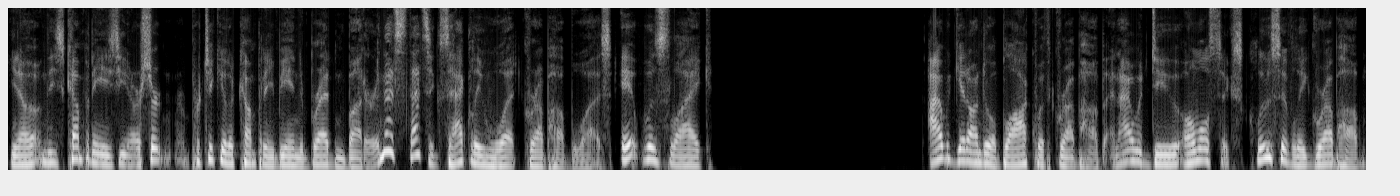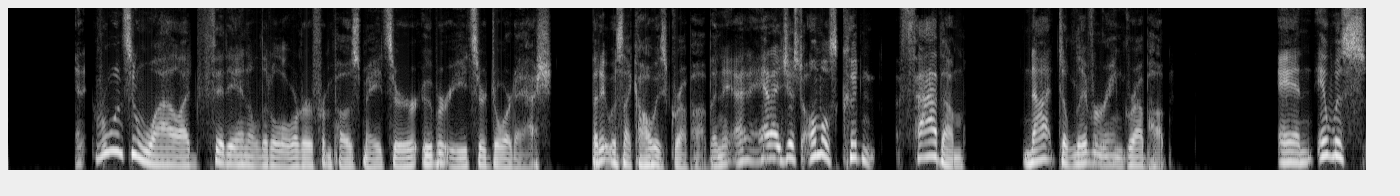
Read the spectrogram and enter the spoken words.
you know, these companies, you know, a certain particular company being the bread and butter. And that's that's exactly what Grubhub was. It was like I would get onto a block with Grubhub and I would do almost exclusively Grubhub. And every once in a while I'd fit in a little order from Postmates or Uber Eats or DoorDash, but it was like always Grubhub. And and, and I just almost couldn't fathom not delivering Grubhub. And it was,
